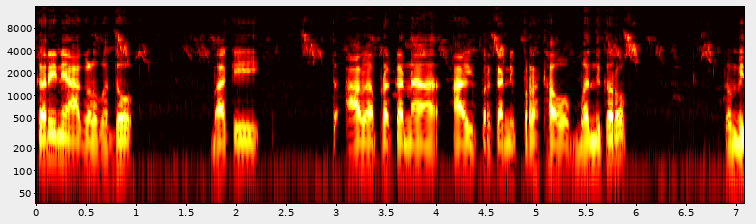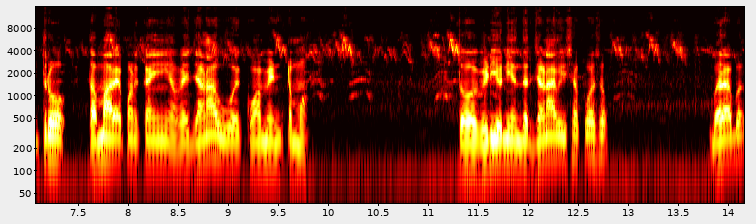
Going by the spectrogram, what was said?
કરીને આગળ વધો. બાકી આવા પ્રકારના, આવી પ્રકારની પ્રથાઓ બંધ કરો. તો મિત્રો, તમારે પણ કંઈ હવે જણાવવું હોય કોમેન્ટમાં, તો વિડીયોની અંદર જણાવી શકો છો. બરાબર?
